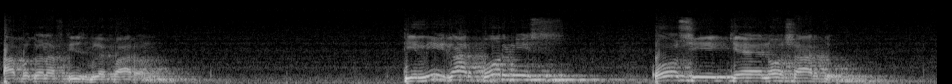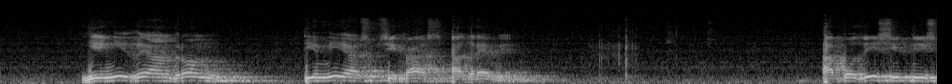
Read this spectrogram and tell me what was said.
από τον αυτής βλεφάρων. Τιμή γαρ πόρνης όσοι και ενός άρτου. Γυνή δε ανδρών τιμίας ψυχάς αγρεύει αποδύσει της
